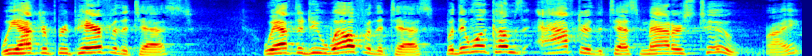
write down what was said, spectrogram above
We have to prepare for the test. We have to do well for the test, but then what comes after the test matters too, right?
